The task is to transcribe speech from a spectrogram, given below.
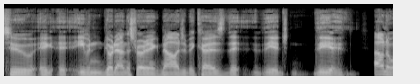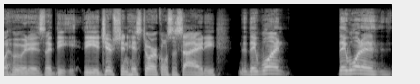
to I- even go down this road and acknowledge it because the the the I don't know who it is, like the the Egyptian Historical Society, they want they want to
